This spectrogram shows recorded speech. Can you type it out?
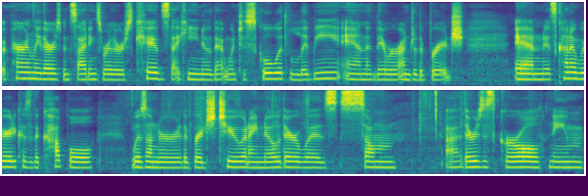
apparently, there has been sightings where there's kids that he knew that went to school with Libby, and they were under the bridge. And it's kind of weird because the couple was under the bridge too. And I know there was some. Uh, there was this girl named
